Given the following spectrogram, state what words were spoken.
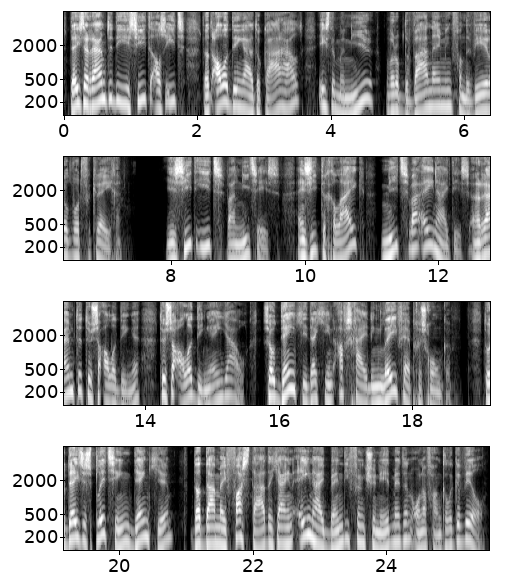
Deze ruimte die je ziet als iets dat alle dingen uit elkaar houdt, is de manier waarop de waarneming van de wereld wordt verkregen. Je ziet iets waar niets is en ziet tegelijk niets waar eenheid is. Een ruimte tussen alle dingen, tussen alle dingen en jou. Zo denk je dat je in afscheiding leven hebt geschonken. Door deze splitsing denk je dat daarmee vaststaat dat jij een eenheid bent die functioneert met een onafhankelijke wil.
